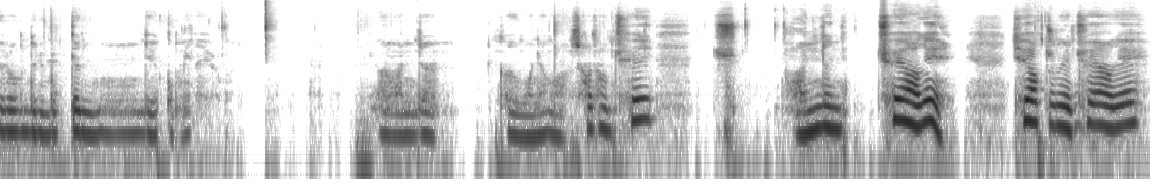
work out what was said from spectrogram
여러분들이 못 견딜 겁니다, 여러분. 이건 완전 그 뭐냐고 사상 최, 최 완전 최악의 최악 중에 최악의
